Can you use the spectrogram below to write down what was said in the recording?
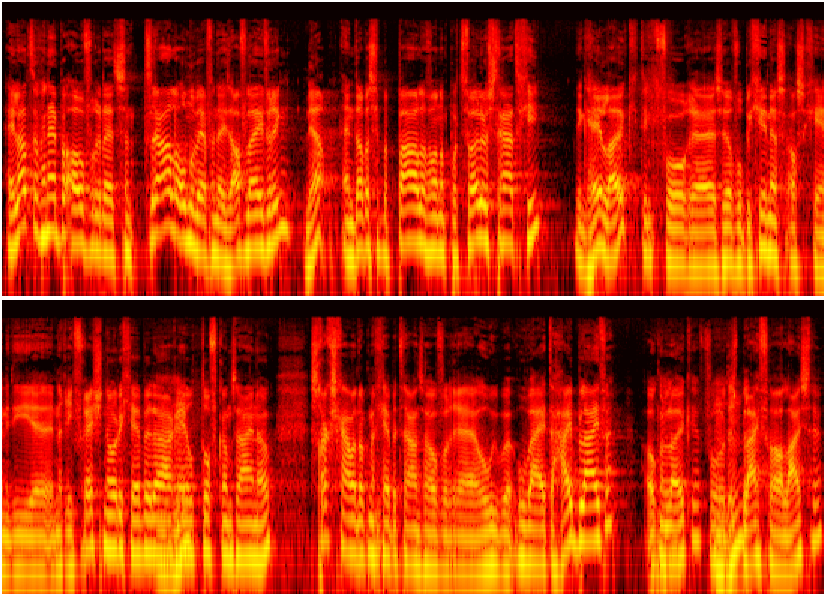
Hey, laten we gaan hebben over het centrale onderwerp van deze aflevering. Ja. En dat is het bepalen van een portfolio-strategie. Ik denk heel leuk. Ik denk voor eh zowel voor beginners als degenen die eh, een refresh nodig hebben, daar Mhm. heel tof kan zijn ook. Straks gaan we het ook nog hebben trouwens over eh, hoe, we, hoe wij uit de hype blijven. Ook een leuke, voor, Mhm. dus blijf vooral luisteren.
